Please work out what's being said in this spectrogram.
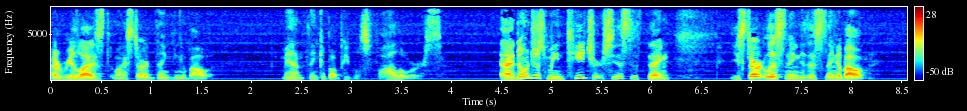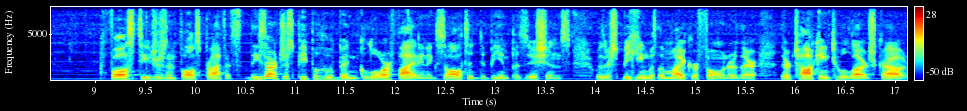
I realized when I started thinking about, man, think about people's followers. And I don't just mean teachers. See, this is the thing. You start listening to this thing about false teachers and false prophets. These aren't just people who've been glorified and exalted to be in positions where they're speaking with a microphone or they're, they're talking to a large crowd.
